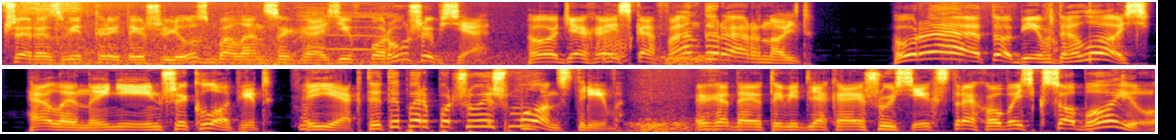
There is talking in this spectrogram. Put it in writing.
Через відкритий шлюз баланс газів порушився. Одягай скафандр, Арнольд. Ура! Тобі вдалось! Але нині інший клопіт. Як ти тепер почуєш монстрів? Гадаю, ти відлякаєш усіх страховиськ собою.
